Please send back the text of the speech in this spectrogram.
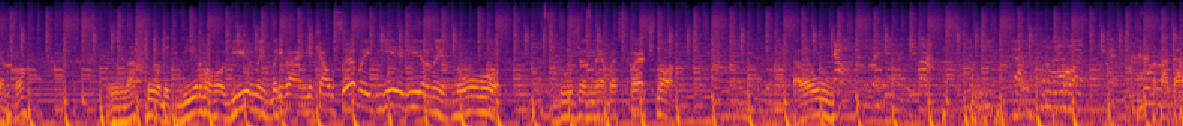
Шевченко. Знаходить вірного, вірний, зберігає м'яча у себе. Є вірний. Знову дуже небезпечно. Але у атака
